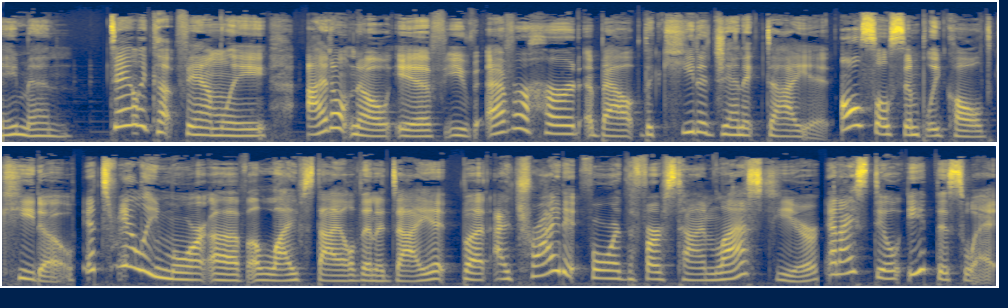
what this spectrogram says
amen. Daily Cup family, I don't know if you've ever heard about the ketogenic diet, also simply called keto. It's really more of a lifestyle than a diet, but I tried it for the first time last year and I still eat this way.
